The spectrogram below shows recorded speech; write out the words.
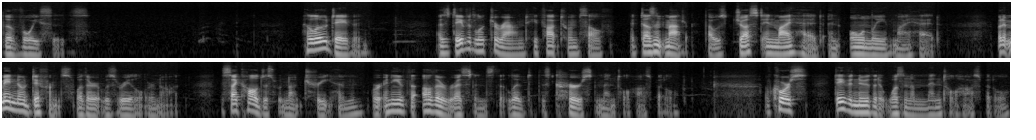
The Voices. Hello, David. As David looked around, he thought to himself, It doesn't matter. That was just in my head and only my head. But it made no difference whether it was real or not. The psychologist would not treat him or any of the other residents that lived at this cursed mental hospital. Of course, David knew that it wasn't a mental hospital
